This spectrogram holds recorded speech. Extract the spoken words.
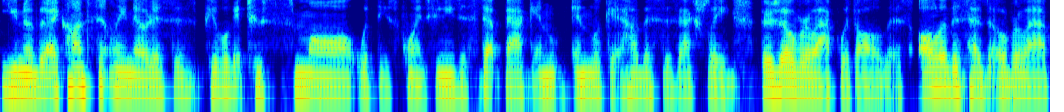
you know, that I constantly notice is people get too small with these points. You need to step back and and look at how this is actually there's overlap with all of this. All of this has overlap,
